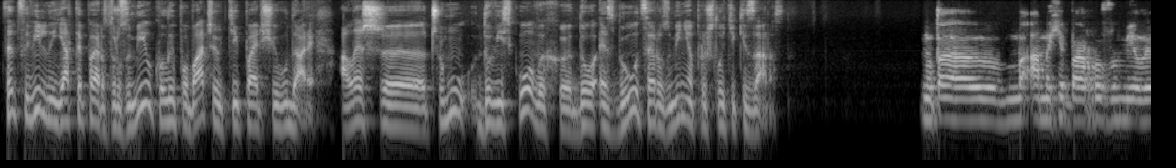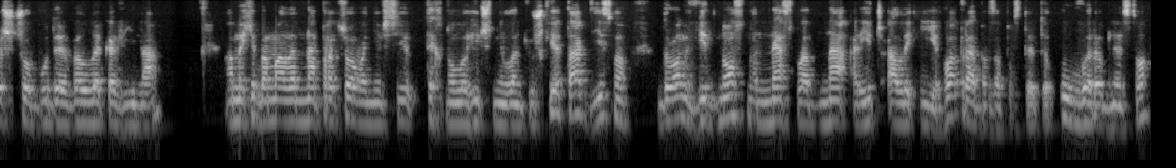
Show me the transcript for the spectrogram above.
Це цивільний. Я тепер зрозумів, коли побачив ті перші удари. Але ж е, чому до військових, е, до СБУ це розуміння прийшло тільки зараз? Ну та а ми хіба розуміли, що буде велика війна? А ми хіба мали напрацьовані всі технологічні ланцюжки? Так, дійсно, дрон відносно нескладна річ, але і його треба запустити у виробництво.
